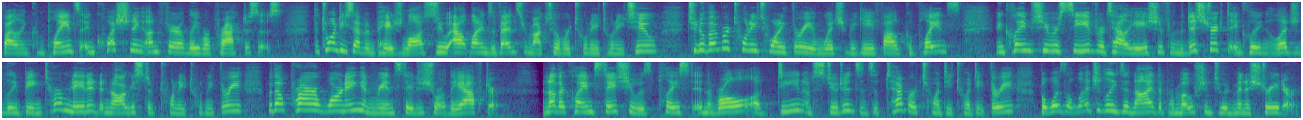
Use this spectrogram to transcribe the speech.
filing complaints and questioning unfair labor practices. The 27-page lawsuit outlines events from October 2022 to November 2023 in which McGee filed complaints and claims she received retaliation from the district, including allegedly being terminated in August of 2023 without prior warning and reinstated reinstated shortly after. Another claim states she was placed in the role of Dean of Students in September 2023, but was allegedly denied the promotion to administrator.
